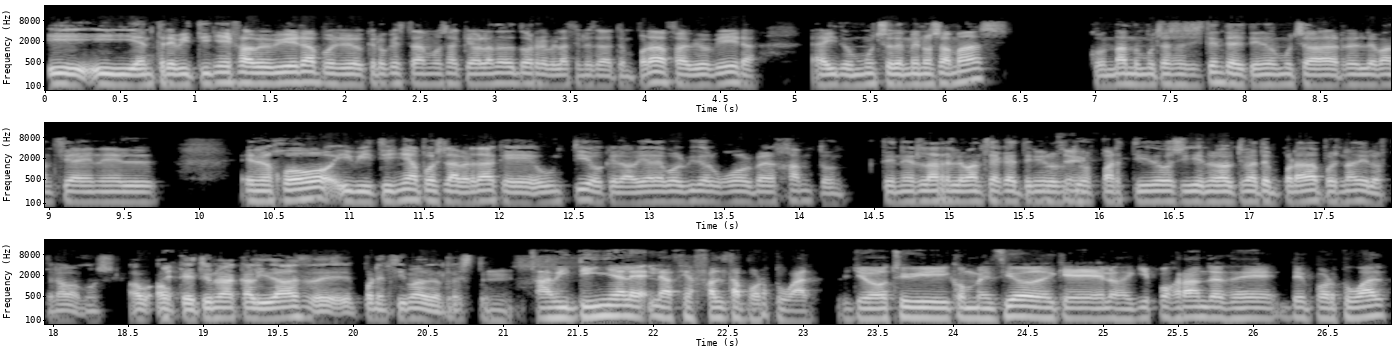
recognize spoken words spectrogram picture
Y, y, entre Vitiña y Fabio Vieira pues yo creo que estamos aquí hablando de dos revelaciones de la temporada. Fabio Vieira ha ido mucho de menos a más con dando muchas asistencias y teniendo mucha relevancia en el en el juego. Y Vitiña pues la verdad que un tío que lo había devolvido el Wolverhampton tener la relevancia que ha tenido en los últimos partidos y en la última temporada, pues nadie lo esperábamos, aunque tiene una calidad eh, por encima del resto. Mm, a Vitiña le, hacía falta Portugal. Yo estoy convencido de que los equipos grandes de, Portugal,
